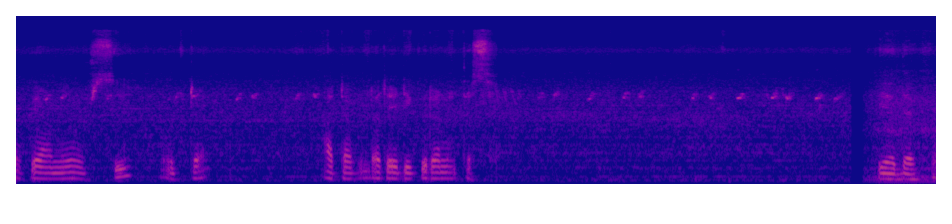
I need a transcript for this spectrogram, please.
ওকে আমি উঠছি ওইটা আটাগুলো রেডি করে নিতেছি। দেখো,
